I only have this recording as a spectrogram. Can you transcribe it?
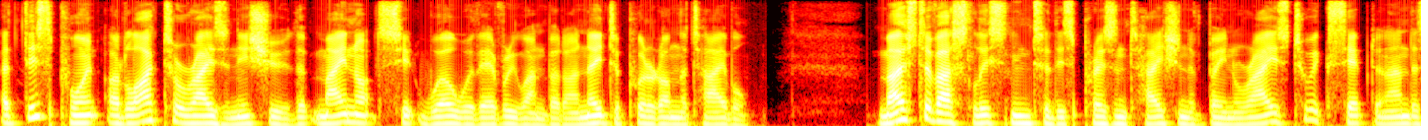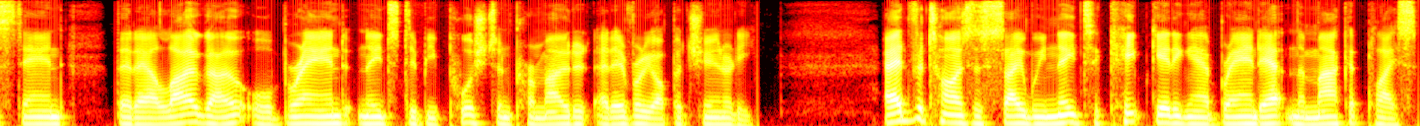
At this point, I'd like to raise an issue that may not sit well with everyone, but I need to put it on the table. Most of us listening to this presentation have been raised to accept and understand that our logo or brand needs to be pushed and promoted at every opportunity. Advertisers say we need to keep getting our brand out in the marketplace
